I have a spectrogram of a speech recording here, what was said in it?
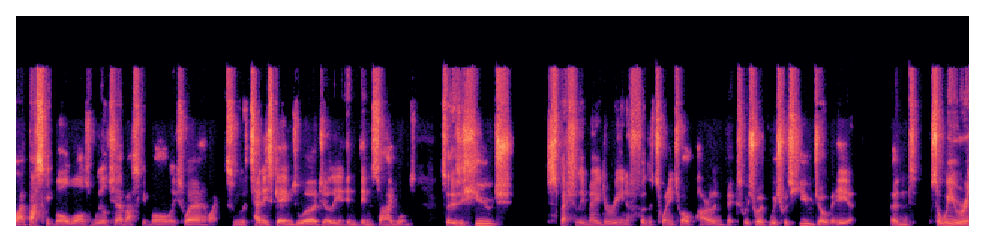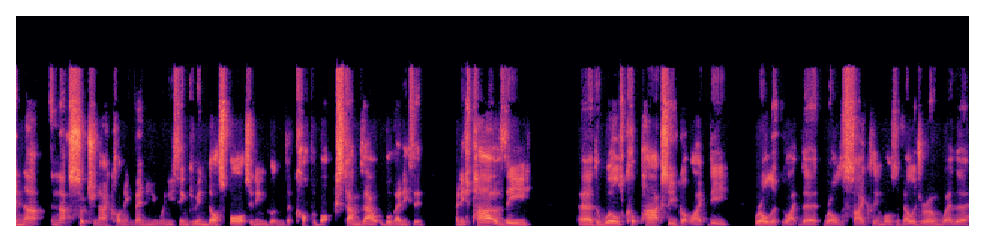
like basketball was, wheelchair basketball. It's where like some of the tennis games were, you know, the in, inside ones. So there's a huge, specially made arena for the 2012 Paralympics, which were which was huge over here. And so we were in that, and that's such an iconic venue when you think of indoor sports in England. The Copper Box stands out above anything, and it's part of the uh, the World Cup Park. So you've got like the where all the like the where all the cycling was, the velodrome, where the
